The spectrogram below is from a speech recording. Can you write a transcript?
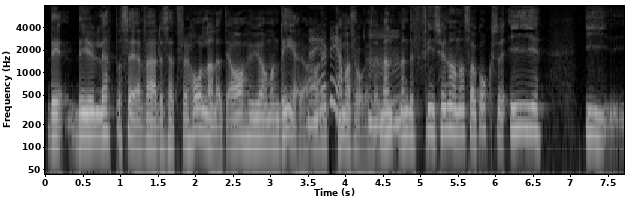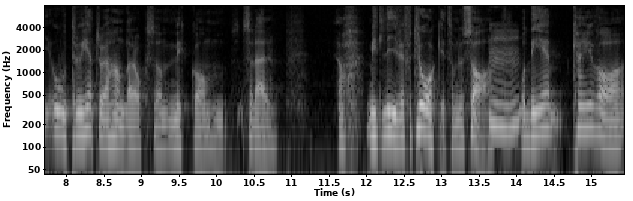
det, det är ju lätt att säga värdesätt förhållandet. Ja, hur gör man det då? Nej, ja, det vet. kan man fråga sig. Mm. Men, men det finns ju en annan sak också. I, i otrohet tror jag handlar också mycket om sådär, ja, mitt liv är för tråkigt som du sa. Mm. Och det kan ju vara,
